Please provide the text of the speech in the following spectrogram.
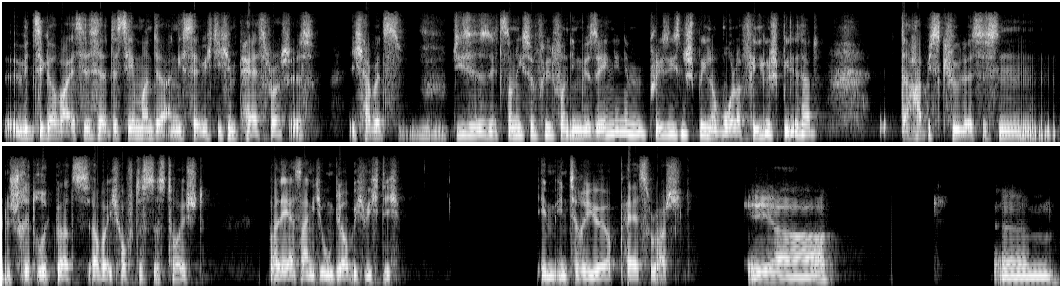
Witzigerweise ist ja das jemand, der eigentlich sehr wichtig im Pass Rush ist. Ich habe jetzt dieses jetzt noch nicht so viel von ihm gesehen in dem Preseason-Spiel, obwohl er viel gespielt hat. Da habe ich das Gefühl, es ist ein, Schritt rückwärts, aber ich hoffe, dass das täuscht. Weil er ist eigentlich unglaublich wichtig. Im Interieur Pass Rush. Ja. Ähm,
